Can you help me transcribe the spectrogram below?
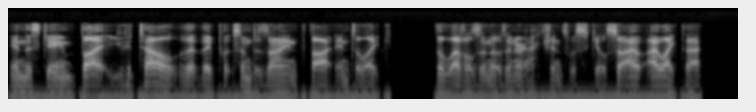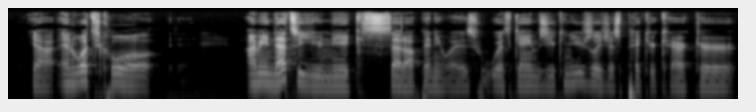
in this game, but you could tell that they put some design thought into like the levels and those interactions with skills. So I I liked that. Yeah, and what's cool, I mean, that's a unique setup, anyways. With games, you can usually just pick your character.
